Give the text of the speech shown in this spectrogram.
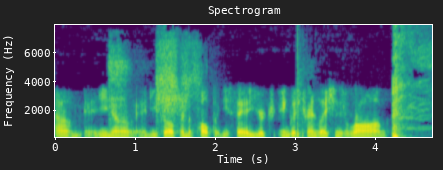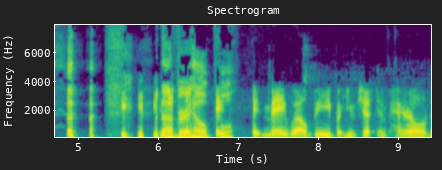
um, and, you know, and you go up in the pulpit and you say your English translation is wrong. Not very helpful. It, it may well be, but you've just imperiled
